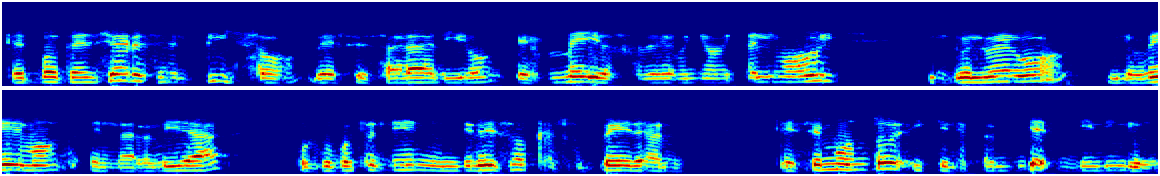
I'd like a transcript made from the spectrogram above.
que el potencial es el piso de ese salario, es medio salario mínimo vital y y que luego lo vemos en la realidad, por supuesto tienen ingresos que superan ese monto y que les permite vivir.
